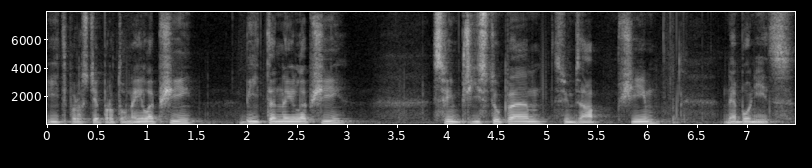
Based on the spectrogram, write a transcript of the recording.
Jít prostě pro to nejlepší, být ten nejlepší svým přístupem, svým zápším, nebo nic.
